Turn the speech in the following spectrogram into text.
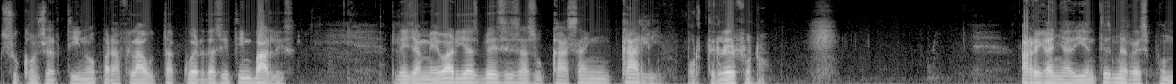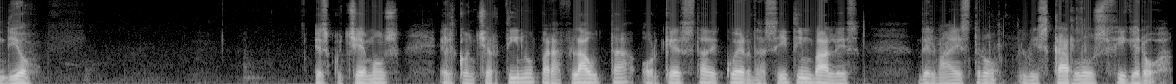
su concertino para flauta, cuerdas y timbales, le llamé varias veces a su casa en Cali por teléfono. A regañadientes me respondió. Escuchemos el concertino para flauta, orquesta de cuerdas y timbales del maestro Luis Carlos Figueroa.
